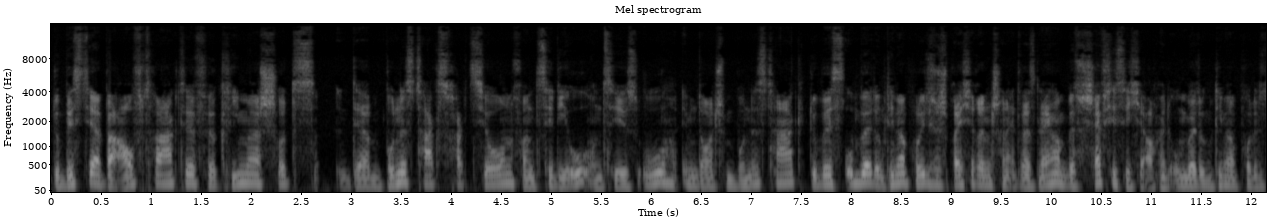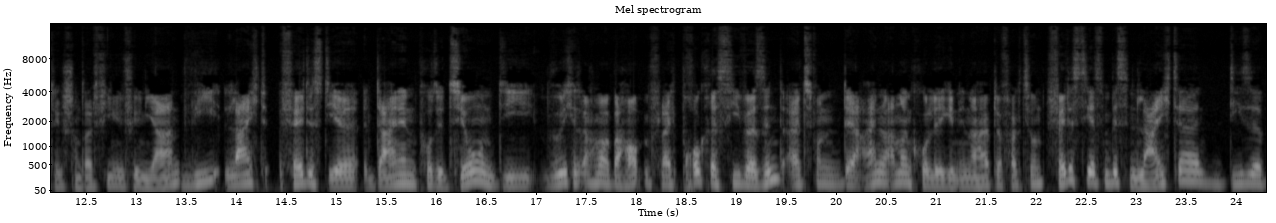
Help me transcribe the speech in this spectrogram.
Du bist ja Beauftragte für Klimaschutz der Bundestagsfraktion von CDU und CSU im Deutschen Bundestag. Du bist Umwelt- und klimapolitische Sprecherin schon etwas länger und beschäftigst dich ja auch mit Umwelt- und Klimapolitik schon seit vielen, vielen Jahren. Wie leicht fällt es dir, deinen Positionen, die, würde ich jetzt einfach mal behaupten, vielleicht progressiver sind als von der einen oder anderen Kollegin innerhalb der Fraktion, fällt es dir jetzt ein bisschen leichter, diese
